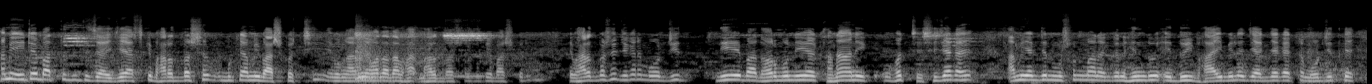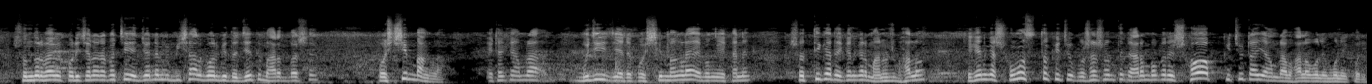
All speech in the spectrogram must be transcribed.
আমি এইটাই বার্তা দিতে চাই যে আজকে ভারতবর্ষের বুকে আমি বাস করছি এবং আমি আমার দাদা ভারতবর্ষের বুকে বাস করি। এই ভারতবর্ষে যেখানে মসজিদ নিয়ে বা ধর্ম নিয়ে খানাহানি হচ্ছে সেই জায়গায় আমি একজন মুসলমান একজন হিন্দু এই দুই ভাই মিলে যে এক জায়গায় একটা মসজিদকে সুন্দরভাবে পরিচালনা করছি এর জন্য আমি বিশাল গর্বিত। যেহেতু ভারতবর্ষের পশ্চিম বাংলা এটাকে আমরা বুঝি যে এটা পশ্চিমবাংলা এবং এখানে সত্যিকার এখানকার মানুষ ভালো। এখানকার সমস্ত কিছু প্রশাসন থেকে আরম্ভ করে সব কিছুটাই আমরা ভালো বলে মনে করি।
